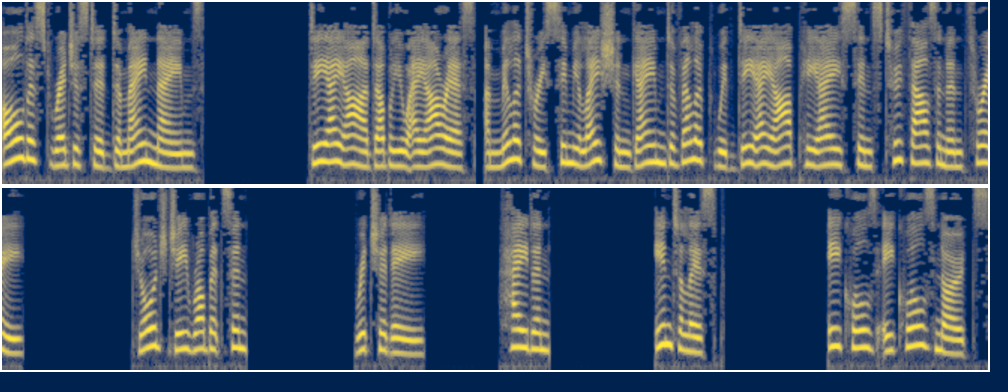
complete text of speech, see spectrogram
Oldest registered domain names DARWARS, a military simulation game developed with DARPA since 2003 George G. Robertson Richard E. Hayden Interlisp Notes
